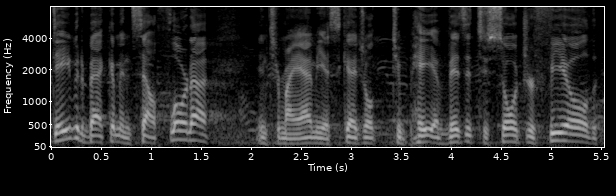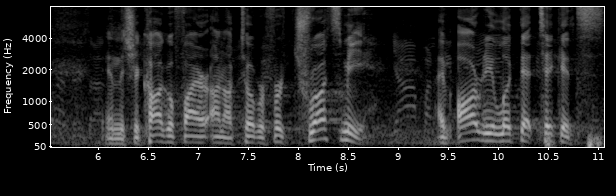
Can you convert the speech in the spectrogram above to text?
David Beckham in South Florida. Inter Miami is scheduled to pay a visit to Soldier Field in the Chicago Fire on October 1st. Trust me, I've already looked at tickets.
